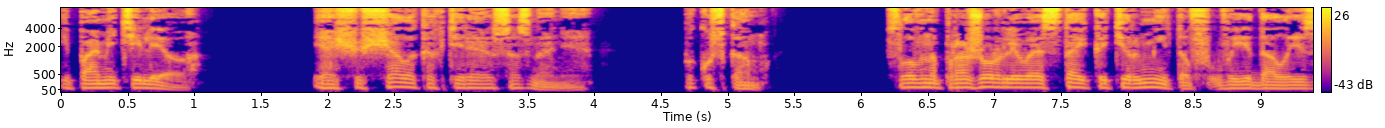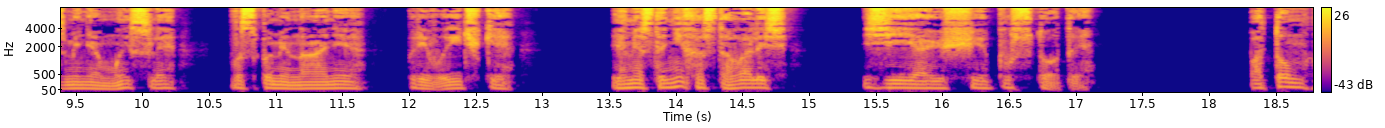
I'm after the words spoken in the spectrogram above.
и памяти Лео. И ощущала, как теряю сознание. По кускам. Словно прожорливая стайка термитов выедала из меня мысли, воспоминания, привычки, и вместо них оставались зияющие пустоты. Потом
